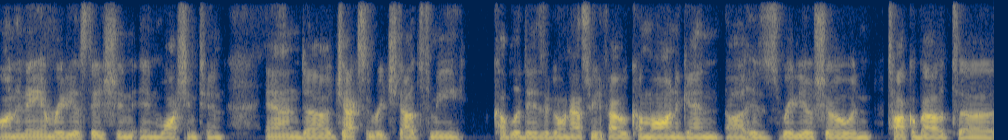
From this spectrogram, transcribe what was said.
on an AM radio station in Washington. And uh, Jackson reached out to me a couple of days ago and asked me if I would come on again uh, his radio show and talk about uh,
